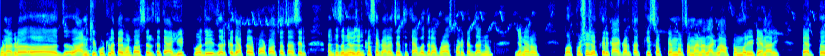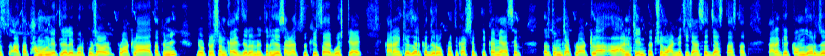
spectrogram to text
कुणाकडं आणखी कुठलं काही म्हणत असेल तर त्या हिटमध्ये जर कधी आपल्याला प्लॉट वाचायचा असेल आणि त्याचं नियोजन कसं करायचं तर त्याबद्दल आपण आज थोडक्यात जाणून घेणार आहोत. भरपूरशे शेतकरी काय करतात की सप्टेंबरचा महिना लागला ऑक्टोबर हिट येणार आहे त्यातच आता थांबून घेतलेलं आहे. भरपूरशा प्लॉटला आता तुम्ही न्यूट्रिशन काहीच दिलं नाही. तर हे सगळ्यात चुकीचं गोष्टी आहे. कारण की जर कधी रोगप्रतिकार शक्ती कमी असेल तर तुमच्या प्लॉटला आणखी इन्फेक्शन वाढण्याचे चान्सेस जास्त असतात. कारण की कमजोर जे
